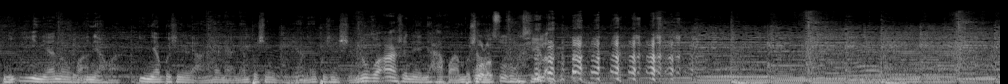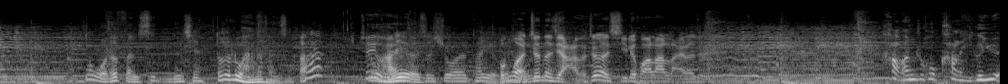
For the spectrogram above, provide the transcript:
你一年能还？一年还？一年不行，两年，两年不行，五年，五年不行，十年。如果二十年你还还不上，过了诉讼期了。那我的粉丝五六千都是鹿晗的粉丝啊。鹿晗也是说他有，甭管真的假的，这稀里哗啦来了就是。看完之后看了一个月，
